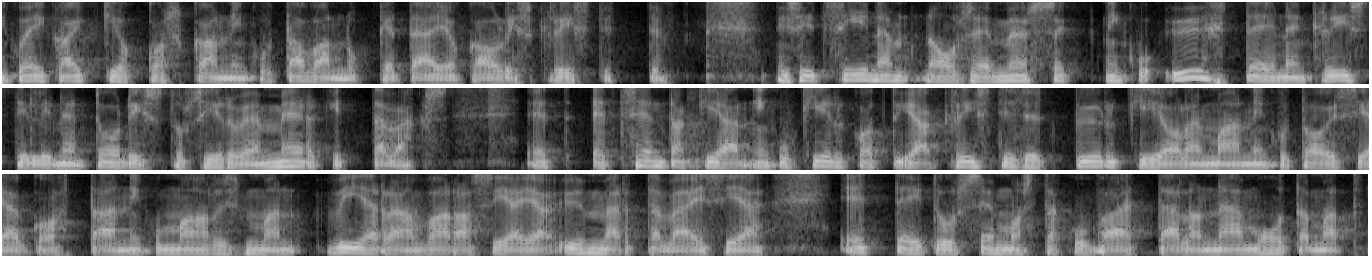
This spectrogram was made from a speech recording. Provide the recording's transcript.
niin kuin ei kaikki ole koskaan niin kuin tavannut ketään, joka olisi kristitty, niin sit siinä nousee myös se niin kuin yhteinen kristillinen todistus hirveän merkittäväksi. Et, et sen takia niin kuin kirkot ja kristityt pyrkii olemaan niin kuin toisia kohtaan niin kuin mahdollisimman vieraanvaraisia ja ymmärtäväisiä, ettei tule semmoista kuvaa, että täällä on nämä muutamat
